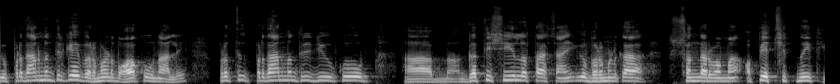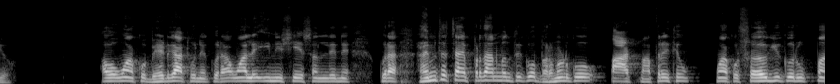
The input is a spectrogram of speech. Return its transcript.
यो प्रधानमन्त्रीकै भ्रमण भएको हुनाले प्रति प्रधानमन्त्रीज्यूको गतिशीलता चाहिँ यो भ्रमणका सन्दर्भमा अपेक्षित नै थियो। अब उहाँको भेटघाट हुने कुरा उहाँले इनिसिएसन लिने कुरा हामी त चाहिँ प्रधानमन्त्रीको भ्रमणको पार्ट मात्रै थियौँ उहाँको सहयोगीको रूपमा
